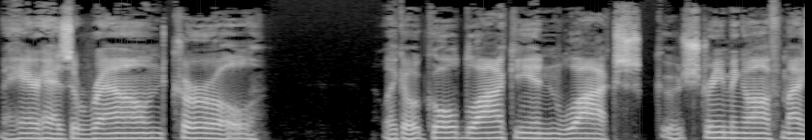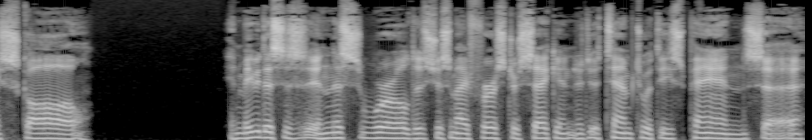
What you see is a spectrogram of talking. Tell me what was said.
my hair has a round curl like a gold Lockian locks streaming off my skull. And maybe this is in this world, it's just my first or second attempt with these pens. Uh,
